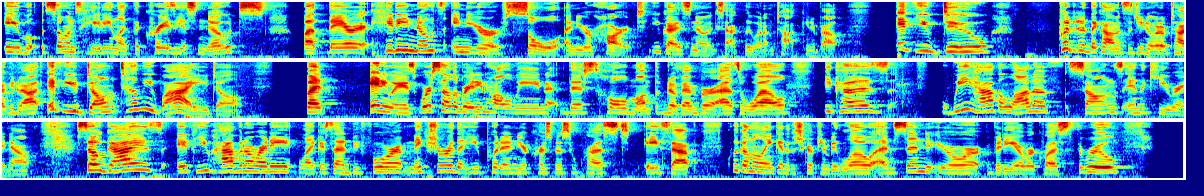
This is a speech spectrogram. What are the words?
able, someone's hitting like the craziest notes, but they're hitting notes in your soul and your heart. You guys know exactly what I'm talking about. If you do, put it in the comments that you know what I'm talking about. If you don't, tell me why you don't. But anyways, we're celebrating Halloween this whole month of November as well because we have a lot of songs in the queue right now. So, guys, if you haven't already, like I said before, make sure that you put in your Christmas request ASAP. Click on the link in the description below and send your video request through.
